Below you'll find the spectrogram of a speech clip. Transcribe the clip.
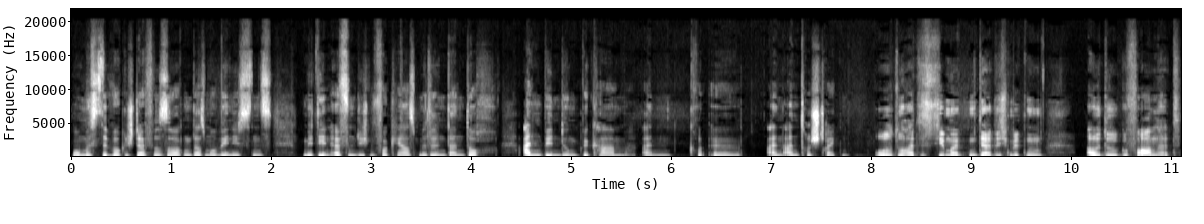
man musste wirklich dafür sorgen, dass man wenigstens mit den öffentlichen Verkehrsmitteln dann doch Anbindung bekam an, äh, an andere Strecken. Oder du hattest jemanden, der dich mit dem Auto gefahren hat.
